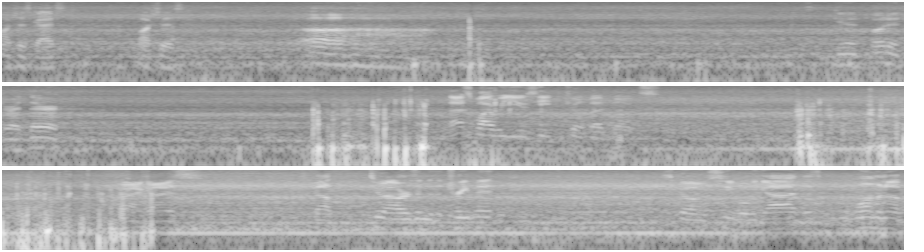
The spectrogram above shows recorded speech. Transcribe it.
Watch this, guys. Watch this. Oh. Good footage right there. That's why we use heat to kill bed bugs. Alright guys, it's about two hours into the treatment. Let's go see what we got. It's warming up,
